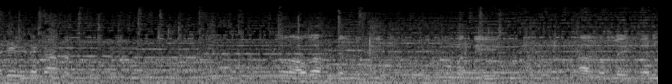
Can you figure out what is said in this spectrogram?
అదేవిధంగా అవగాహన కల్పించి ఎక్కువ మంది కంప్లైంట్ కానీ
